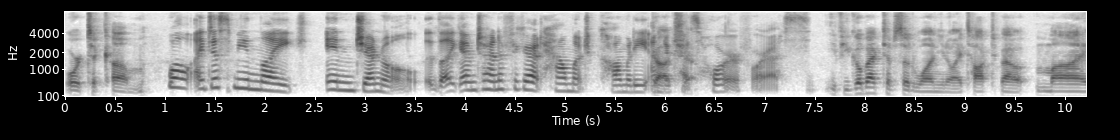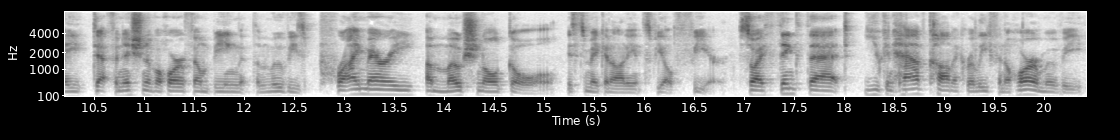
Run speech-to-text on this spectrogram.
or to come? Well, I just mean like in general. Like I'm trying to figure out how much comedy Gotcha. undercuts horror for us. if you go back to episode one, you know, I talked about my definition of a horror film being that the movie's primary emotional goal is to make an audience feel fear. So I think that you can have comic relief in a horror movie,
